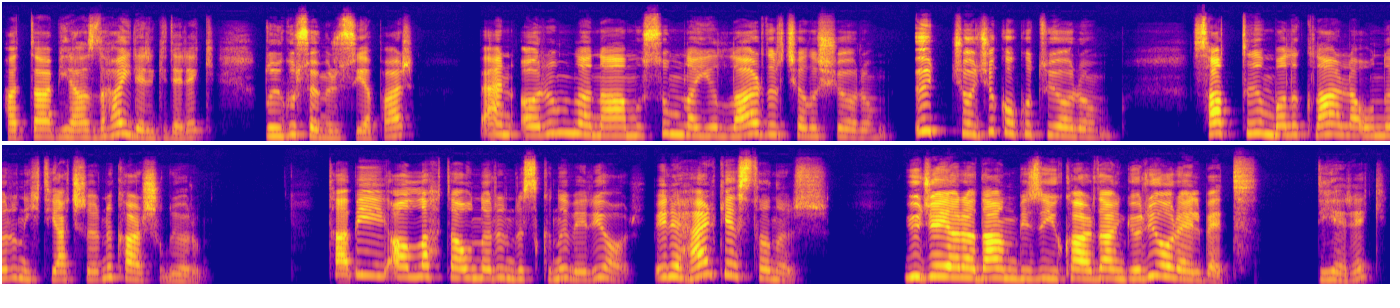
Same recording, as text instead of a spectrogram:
Hatta biraz daha ileri giderek duygu sömürüsü yapar, ben arımla namusumla yıllardır çalışıyorum, üç çocuk okutuyorum, sattığım balıklarla onların ihtiyaçlarını karşılıyorum. Tabii Allah da onların rızkını veriyor, beni herkes tanır. Yüce Yaradan bizi yukarıdan görüyor elbet, diyerek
